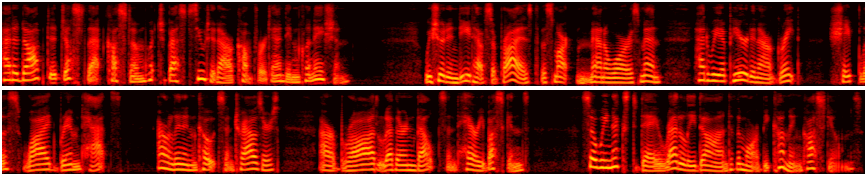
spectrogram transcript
had adopted just that custom which best suited our comfort and inclination. We should indeed have surprised the smart man o' war's men had we appeared in our great, shapeless, wide brimmed hats, our linen coats and trousers, our broad leathern belts and hairy buskins; so we next day readily donned the more becoming costumes.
